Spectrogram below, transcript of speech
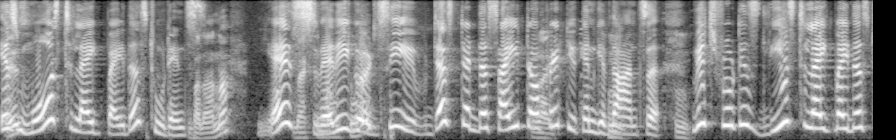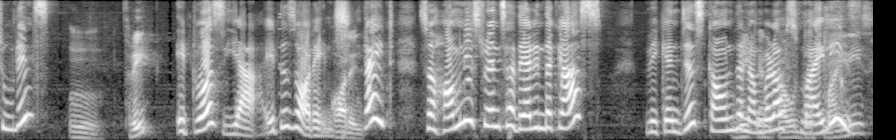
is, is, most liked by the students banana yes Maximum very students. good see just at the sight of right. it you can give mm. the hmm. answer mm. which fruit is least liked by the students mm. three it was yeah it is orange, orange right so how many students are there in the class we can just count the We number of smileys, smileys.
